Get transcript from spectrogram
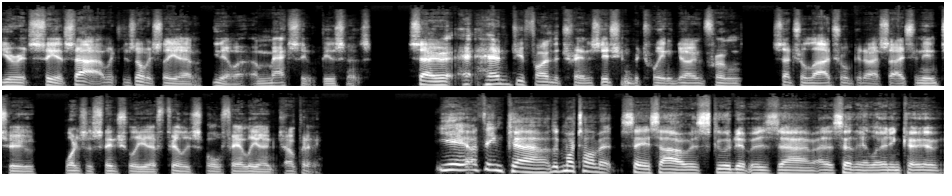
you're at CSR, which is obviously a you know a, a massive business. So, h- how did you find the transition between going from such a large organization into what is essentially a fairly small family-owned company? Yeah, I think uh, look, my time at CSR was good. It was uh, certainly a learning curve.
